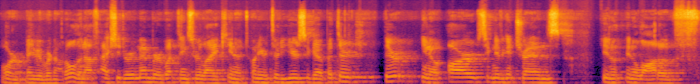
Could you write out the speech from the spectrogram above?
or maybe we're not old enough actually to remember what things were like, you know, 20 or 30 years ago. But there, there, you know, are significant trends, know, in a lot of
